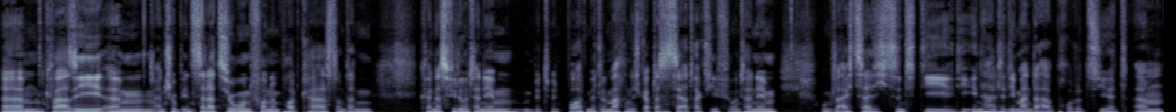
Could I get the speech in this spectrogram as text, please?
ähm, quasi ähm, Anschubinstallation von einem Podcast und dann können das viele Unternehmen mit, mit Bordmitteln machen. Ich glaube, das ist sehr attraktiv für Unternehmen. Und gleichzeitig sind die, die Inhalte, die man da produziert, ähm,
